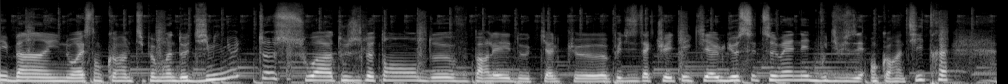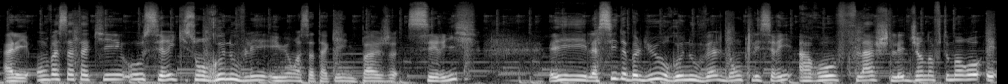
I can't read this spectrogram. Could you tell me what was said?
Eh ben, il nous reste encore un petit peu moins de 10 minutes, soit tout juste le temps de vous parler de quelques petites actualités qui a eu lieu cette semaine et de vous diffuser encore un titre. Allez, on va s'attaquer aux séries qui sont renouvelées et oui, on va s'attaquer à une page série. Et la CW renouvelle donc les séries Arrow, Flash, Legend of Tomorrow et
